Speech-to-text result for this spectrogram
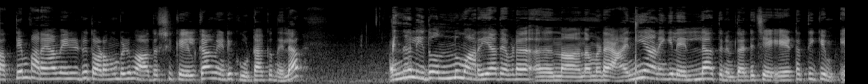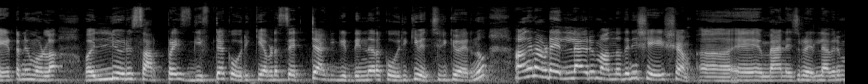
സത്യം പറയാൻ വേണ്ടിയിട്ട് തുടങ്ങുമ്പോഴും ആദർശ് കേൾക്കാൻ വേണ്ടി കൂട്ടാക്കുന്നില്ല. എന്നാൽ ഇതൊന്നും അറിയാതെ അവിടെ നമ്മുടെ അനിയാണെങ്കിൽ എല്ലാത്തിനും തന്റെ ഏട്ടത്തിക്കും ഏട്ടനുമുള്ള വലിയൊരു സർപ്രൈസ് ഗിഫ്റ്റൊക്കെ ഒരുക്കി അവിടെ സെറ്റാക്കി ഡിന്നറൊക്കെ ഒരുക്കി വെച്ചിരിക്കുമായിരുന്നു അങ്ങനെ അവിടെ എല്ലാവരും വന്നതിന് ശേഷം മാനേജർ എല്ലാവരും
